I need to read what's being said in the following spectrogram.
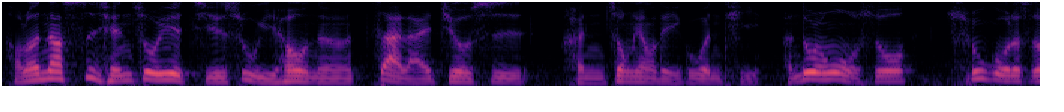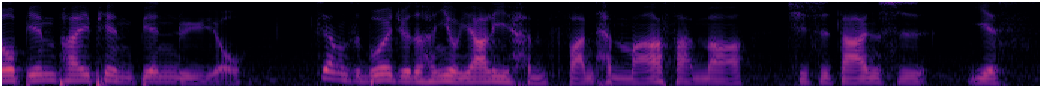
好了，那事前作业结束以后呢，再来就是很重要的一个问题。很多人问我说，出国的时候边拍片边旅游，这样子不会觉得很有压力、很烦、很麻烦吗？其实答案是 yes。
